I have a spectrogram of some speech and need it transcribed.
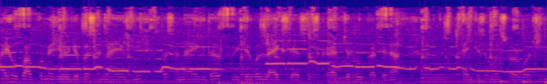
आई होप आपको मेरी वीडियो पसंद आएगी। पसंद आएगी तो वीडियो को लाइक शेयर सब्सक्राइब ज़रूर कर देना। Thank you so much for watching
